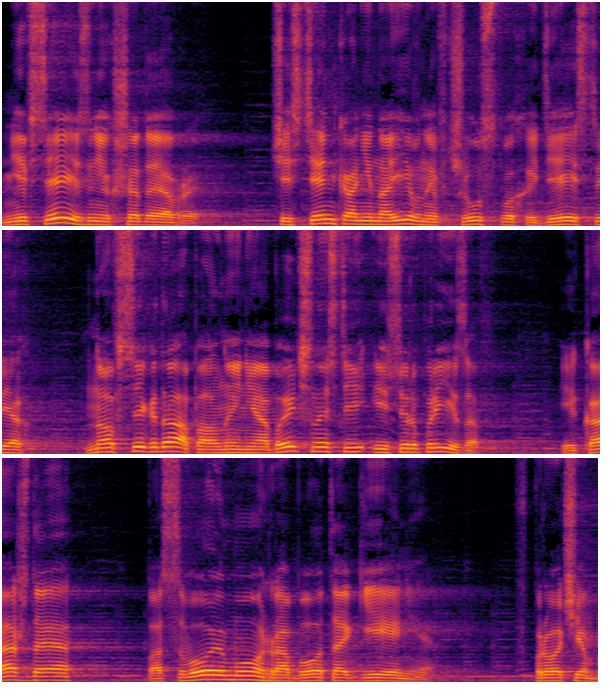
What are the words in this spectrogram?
не все из них шедевры. Частенько они наивны в чувствах и действиях, но всегда полны необычностей и сюрпризов. И каждая по-своему работа гения. Впрочем,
